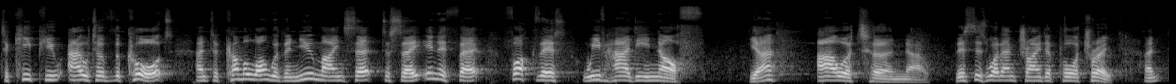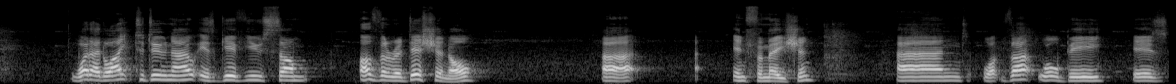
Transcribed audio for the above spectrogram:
to keep you out of the court and to come along with a new mindset to say, in effect, fuck this, we've had enough. Yeah? Our turn now. This is what I'm trying to portray. And what I'd like to do now is give you some other additional uh, information. And what that will be is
